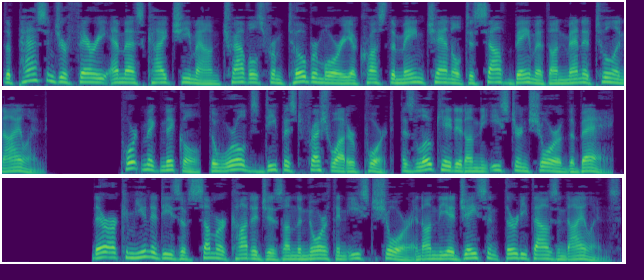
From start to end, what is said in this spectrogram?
The passenger ferry MS Chi-Cheemaun travels from Tobermory across the main channel to South Baymouth on Manitoulin Island. Port McNicoll, the world's deepest freshwater port, is located on the eastern shore of the bay. There are communities of summer cottages on the north and east shore and on the adjacent 30,000 islands.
